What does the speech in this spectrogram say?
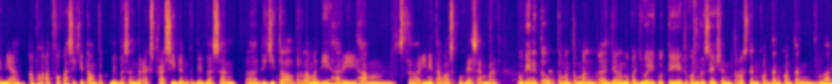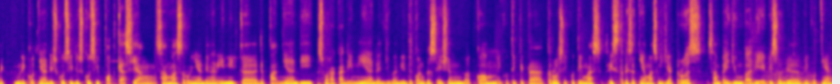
ini ya apa advokasi kita untuk kebebasan berekspresi dan kebebasan uh, digital terutama di hari HAM uh, ini tanggal 10 Desember. Mungkin itu ya. teman-teman uh, jangan lupa juga ikuti The Conversation terus dan konten-konten menarik berikutnya diskusi-diskusi podcast yang sama serunya dengan ini ke depannya di Suara Akademia dan juga di theconversation.com. Ikuti kita terus, ikuti Mas riset-risetnya Mas Wija terus. Sampai jumpa di episode berikutnya.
